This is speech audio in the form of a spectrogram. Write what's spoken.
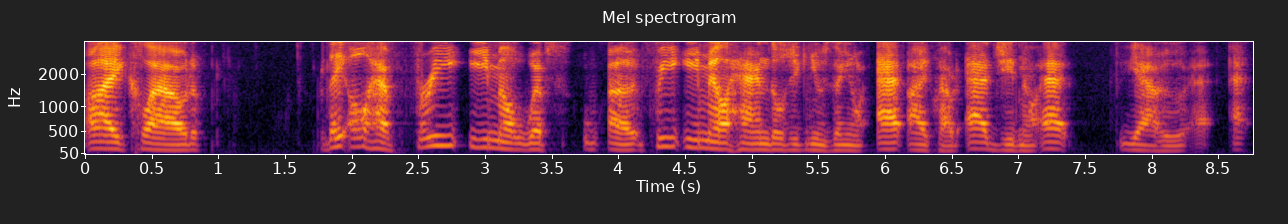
iCloud. They all have free email whips, uh, free email handles you can use. You know, at iCloud, at Gmail, at Yahoo, at,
